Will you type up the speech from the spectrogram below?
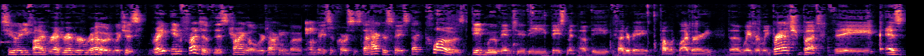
285 Red River Road, which is right in front of this triangle we're talking about. One base, of course, is the hackerspace that closed. Did move into the basement of the Thunder Bay Public Library, the Waverley branch, but they, as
